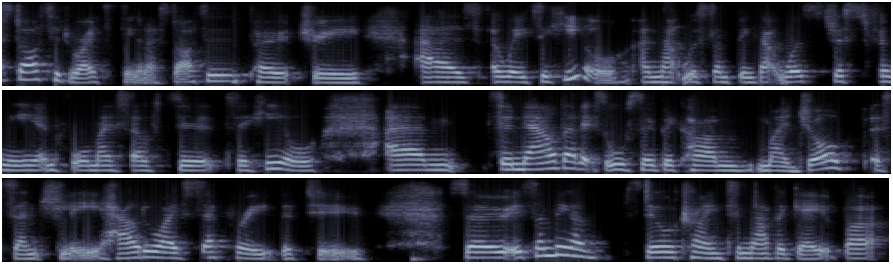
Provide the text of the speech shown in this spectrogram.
started writing and I started poetry as a way to heal. And that was something that was just for me and for myself to, to heal. Um, so now that it's also become my job, essentially, how do I separate the two? So it's something I'm still trying to navigate. But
